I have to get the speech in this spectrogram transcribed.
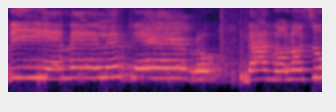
guía en el entierro, dándonos un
